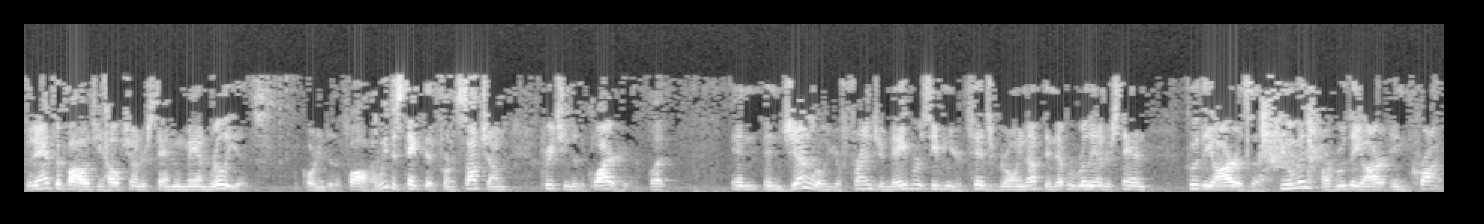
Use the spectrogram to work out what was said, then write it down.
Good anthropology helps you understand who man really is according to the fall. Now, we just take that for an assumption. I'm preaching to the choir here. But in, in general, your friends, your neighbors, even your kids growing up, they never really understand who they are as a human or who they are in Christ.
